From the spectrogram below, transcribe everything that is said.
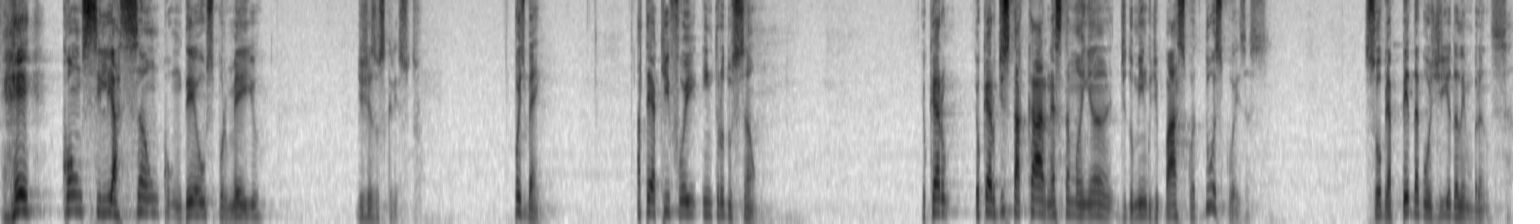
reconciliação com Deus por meio de Jesus Cristo. Pois bem, até aqui foi introdução. Eu quero, eu quero destacar nesta manhã de domingo de Páscoa duas coisas sobre a pedagogia da lembrança.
